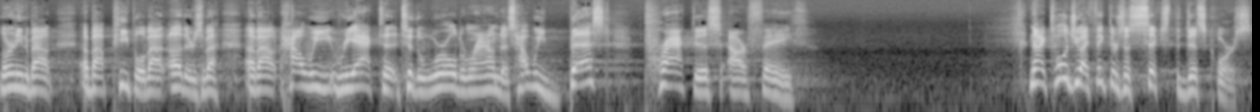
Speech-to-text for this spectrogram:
Learning about, about people, about others, about, about how we react to, to the world around us, how we best practice our faith. Now, I told you I think there's a sixth discourse,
